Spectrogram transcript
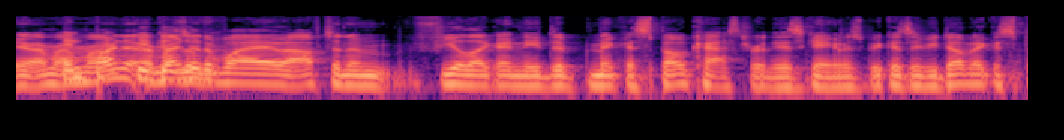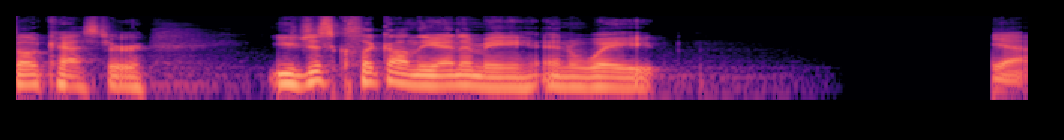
I'm, In I'm part reminded, because reminded of- of why I often feel like I need to make a spellcaster in these games because if you don't make a spellcaster, you just click on the enemy and wait. Yeah.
